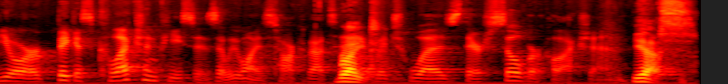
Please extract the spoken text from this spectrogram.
your biggest collection pieces that we wanted to talk about today, right. which was their silver collection. Yes.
